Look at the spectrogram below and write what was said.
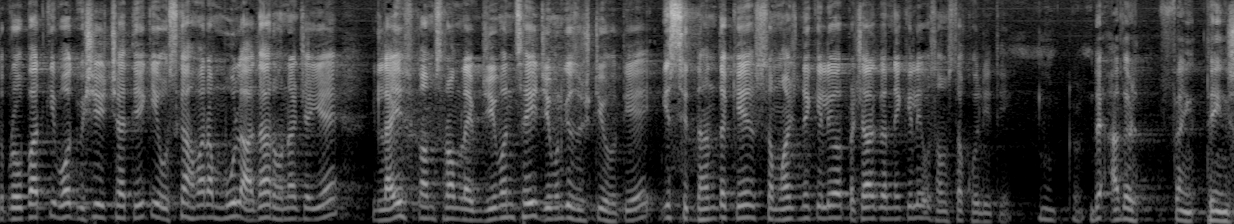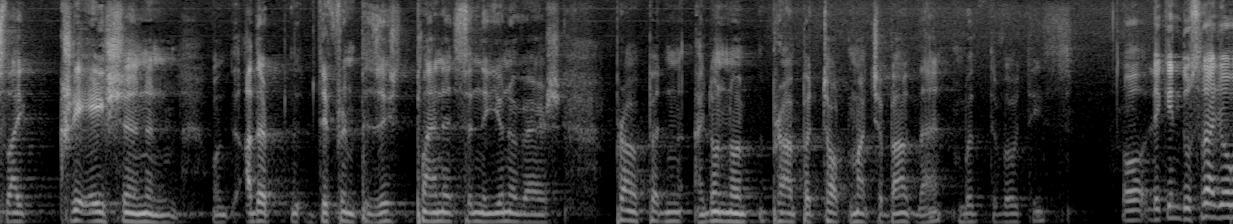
तो प्रभुपाद की बहुत विशेष इच्छा थी कि उसका हमारा मूल आधार होना चाहिए लाइफ कम्स फ्रॉम लाइफ जीवन से ही जीवन की सृष्टि होती है इस सिद्धांत के समझने के लिए और प्रचार करने के लिए वो संस्था खोली थी The other thing, things like creation and other different position, planets in the universe, Prabhupada, I don't know, Prabhupada talked much about that with devotees. तो लेकिन दूसरा जो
